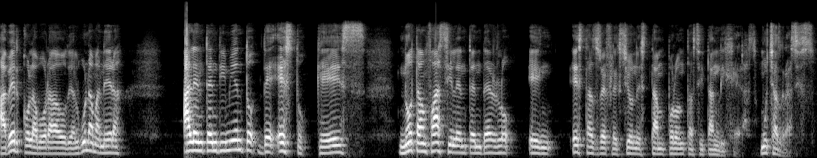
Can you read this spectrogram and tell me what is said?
haber colaborado de alguna manera al entendimiento de esto que es no tan fácil entenderlo en estas reflexiones tan prontas y tan ligeras. Muchas gracias.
